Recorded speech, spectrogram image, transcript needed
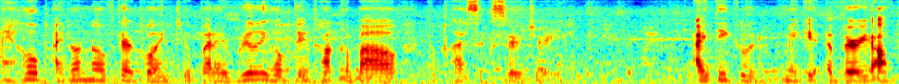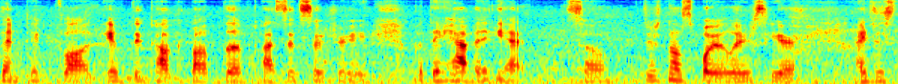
I hope, I don't know if they're going to, but I really hope they talk about the plastic surgery. I think it would make it a very authentic vlog if they talk about the plastic surgery, but they haven't yet. So there's no spoilers here. I just,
